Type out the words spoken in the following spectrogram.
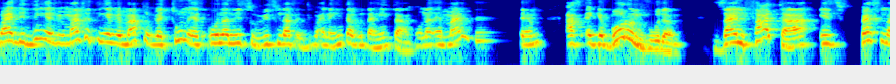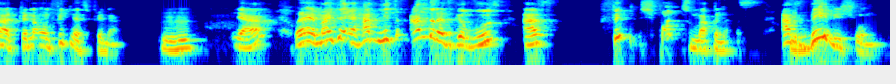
weil die Dinge, manche Dinge wir machen, wir tun es, ohne nicht zu wissen, dass es einen Hintergrund dahinter. Und er meinte, als er geboren wurde, sein Vater ist Personal Trainer und Fitness Trainer. Mhm. Ja, und er meinte, er hat nichts anderes gewusst, als Fit Sport zu machen, als mhm. Baby schon.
